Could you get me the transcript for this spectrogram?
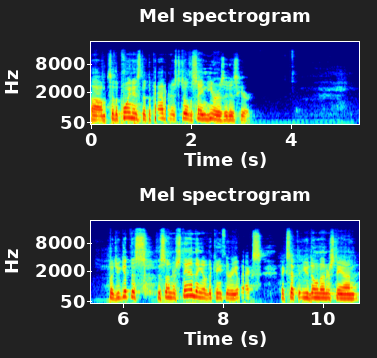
Um, so the point is that the pattern is still the same here as it is here. But you get this, this understanding of the K-theory of X, except that you don't understand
